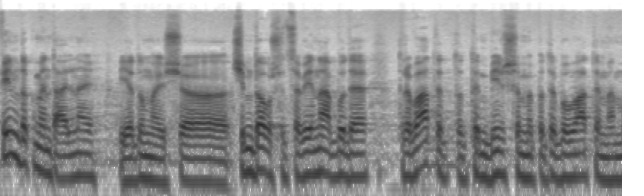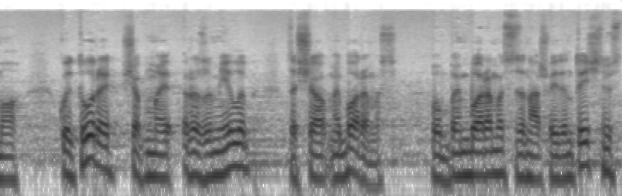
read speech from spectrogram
Фільм документальний. Я думаю, що чим довше ця війна буде тривати, то тим більше ми потребуватимемо культури, щоб ми розуміли за що ми боремось. Бо ми боремося за нашу ідентичність,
